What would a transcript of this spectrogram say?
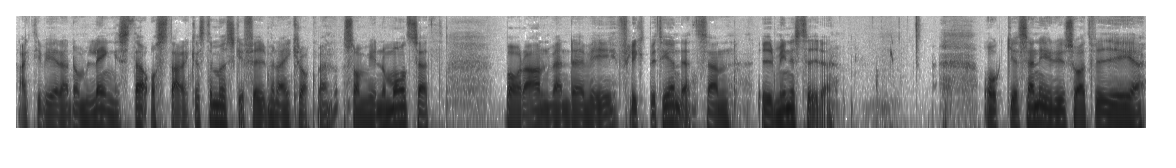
aktiverar de längsta och starkaste muskelfibrerna i kroppen som vi normalt sett bara använder vid flyktbeteendet sedan urminnes tider. Och eh, sen är det ju så att vi är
